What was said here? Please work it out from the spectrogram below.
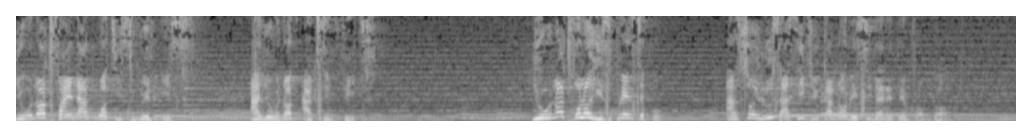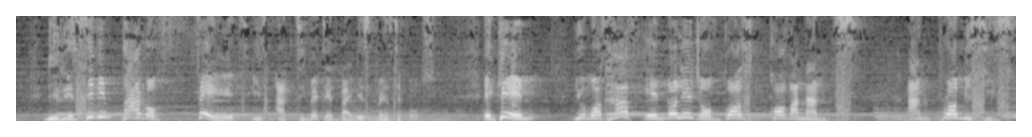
You will not find out what his will is. And you will not act in faith. You will not follow his principle. And so it looks as if you cannot receive anything from God. The receiving power of faith is activated by these principles. Again, you must have a knowledge of God's covenants and promises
